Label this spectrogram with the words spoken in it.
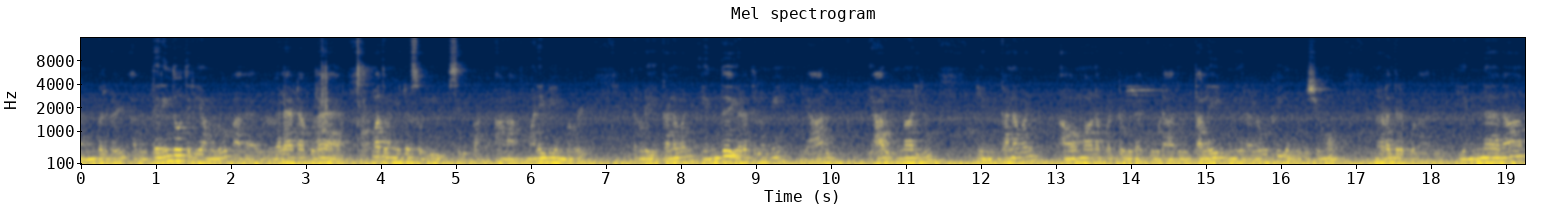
நண்பர்கள் அது தெரிந்தோ தெரியாமலோ அதை ஒரு விளையாட்டாக கூட மற்றவங்ககிட்ட சொல்லி சிரிப்பாங்க. ஆனால் மனைவி என்பவள் தன்னுடைய கணவன் எந்த இடத்துலையுமே யாரு யார் முன்னாடியும் என் கணவன் அவமானப்பட்டு விடக்கூடாது தலை உணிர் அளவுக்கு எந்த விஷயமும் நடந்துடக்கூடாது. என்னதான்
